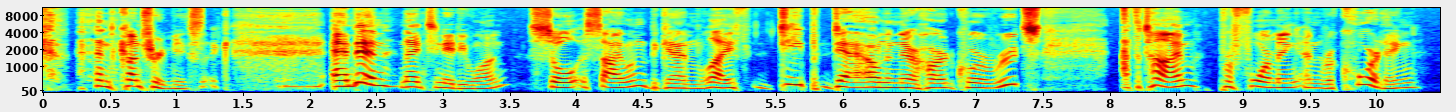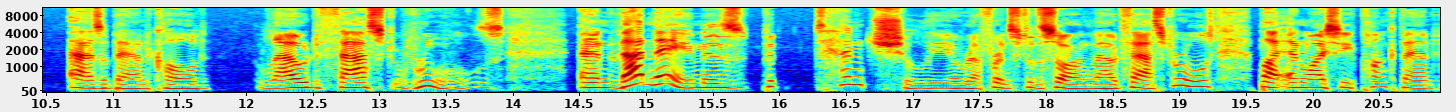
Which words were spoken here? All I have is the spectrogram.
and country music. And in 1981, Soul Asylum began life deep down in their hardcore roots, at the time performing and recording as a band called Loud Fast Rules. And that name is potentially a reference to the song Loud Fast Rules by NYC punk band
